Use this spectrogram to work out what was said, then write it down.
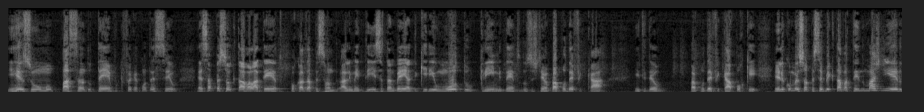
Em resumo, passando o tempo, o que foi que aconteceu? Essa pessoa que estava lá dentro, por causa da pensão alimentícia, também adquiriu um outro crime dentro do sistema para poder ficar entendeu? Para poder ficar, porque ele começou a perceber que estava tendo mais dinheiro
